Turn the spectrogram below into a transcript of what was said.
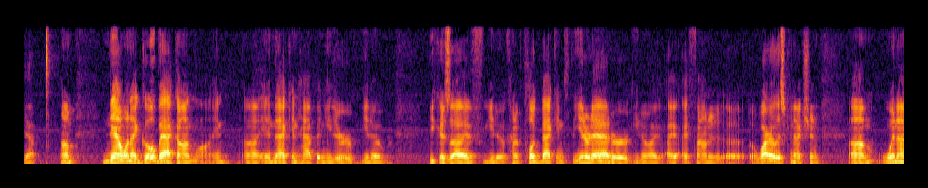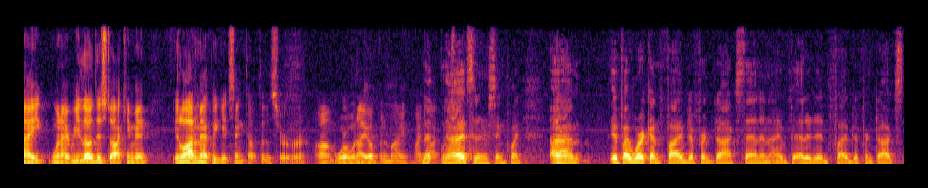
Yep. Um, now, when I go back online, uh, and that can happen either, you know, because I've, you know, kind of plugged back into the internet, or you know, I, I, I found a, a wireless connection. Um, when I when I reload this document, it'll automatically get synced up to the server, um, or when I open my my No, doc no, that's an interesting point. Um, if I work on five different docs then, and I've edited five different docs,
